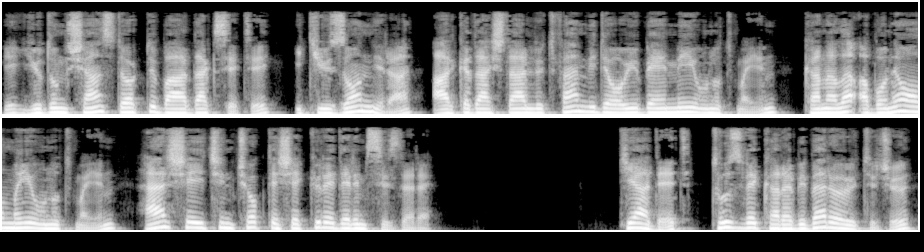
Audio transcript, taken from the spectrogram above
Yudum şans dörtlü bardak seti, 210 lira. Arkadaşlar lütfen videoyu beğenmeyi unutmayın, kanala abone olmayı unutmayın, her şey için çok teşekkür ederim sizlere. 2 adet, tuz ve karabiber öğütücü,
